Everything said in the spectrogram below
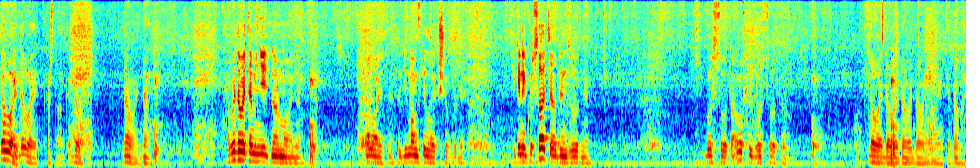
Давай, давай, каштанка, давай. Давай, давай. А ви давайте мені нормально. Давайте, тоді мамки легше буде. Тільки не кусатися один з одним. Босота, ох і босота. Давай, давай, давай, давай, маленька, давай.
